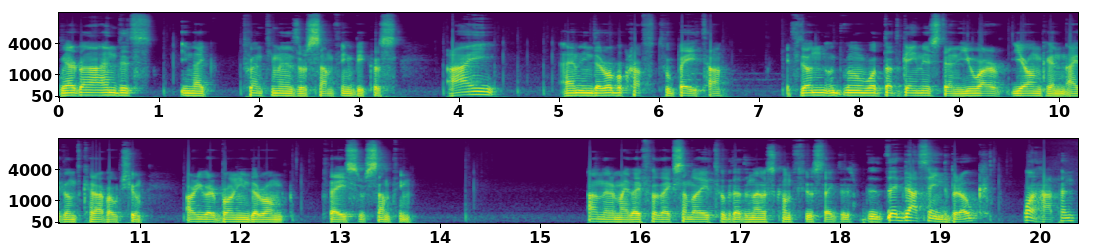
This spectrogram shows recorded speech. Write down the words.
We are gonna end it in like 20 minutes or something because I am in the Robocraft 2 beta. If you don't know what that game is, then you are young and I don't care about you. Or you were born in the wrong place or something. Oh, never mind. I feel like somebody took that and I was confused. Like, this. the, the glass ain't broke. What happened?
